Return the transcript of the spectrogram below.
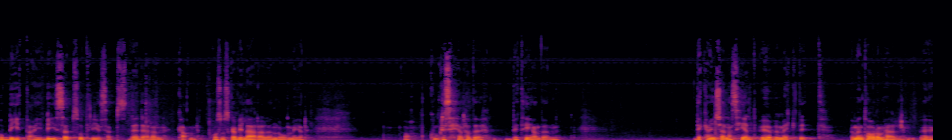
att bita i biceps och triceps. Det är det den kan. Och så ska vi lära den då mer komplicerade beteenden. Det kan ju kännas helt övermäktigt. Men ta de här eh,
